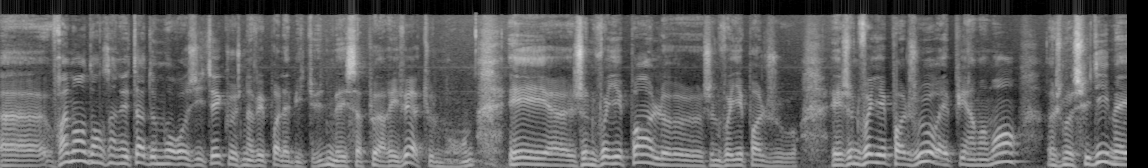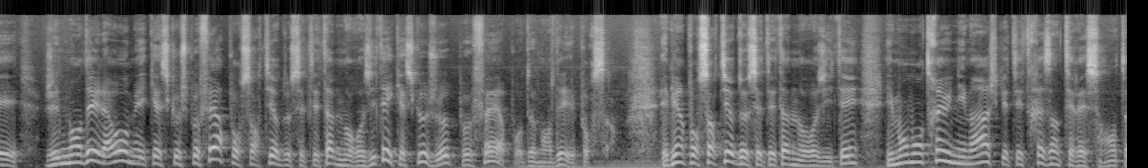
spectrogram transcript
euh, vraiment dans un état de morosité que je n'avais pas l'habitude, mais ça peut arriver à tout le monde. Et je, ne voyais pas le, je ne voyais pas le jour. Et je ne voyais pas le jour, et puis à un moment, je me suis dit, mais j'ai demandé là-haut, mais qu'est-ce que je peux faire pour sortir de cet état de morosité? Qu'est-ce que je peux faire pour demander pour ça Eh bien, pour sortir de cet état de morosité, ils m'ont montré une image qui était très intéressante.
